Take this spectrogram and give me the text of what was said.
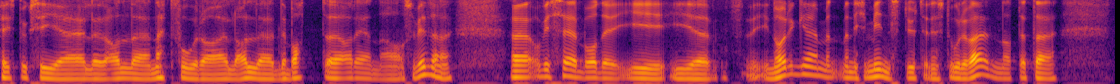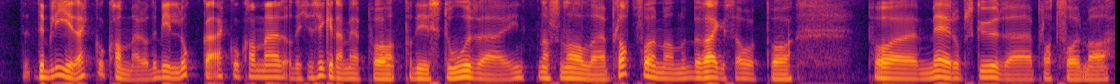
Facebook-sider eller alle nettfora eller alle debattarenaer osv. Uh, og vi ser både i, i, i Norge, men, men, ikke minst ute i den store verden, at dette det blir ekkokammer, og det blir lukka ekkokammer. Og det er ikke sikkert de er med på, på de store internasjonale plattformene, men beveger seg over på, på mer obskure plattformer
